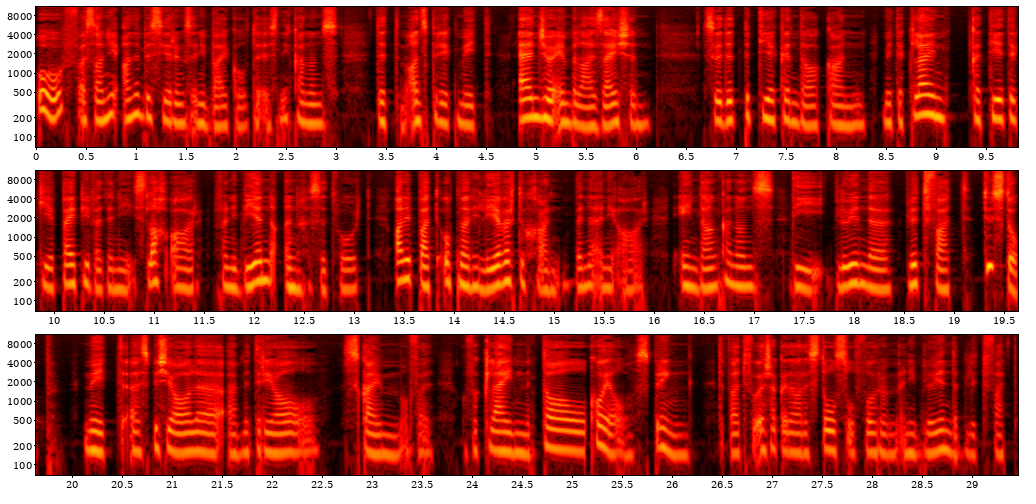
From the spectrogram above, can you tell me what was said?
Of as daar nie ander beserings in die buikholte is nie, kan ons dit aanspreek met angioembolization. So dit beteken daar kan met 'n klein katetertjie, 'n pypie wat in die slagaar van die been ingesit word, al die pad op na die lewer toe gaan binne in die aar en dan kan ons die bloeiende bloedvat toestop met 'n spesiale materiaal skuim of 'n of 'n klein metaal coil spring wat veroorsaak dat daar 'n stolsel vorm in die bloeiende bloedvat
